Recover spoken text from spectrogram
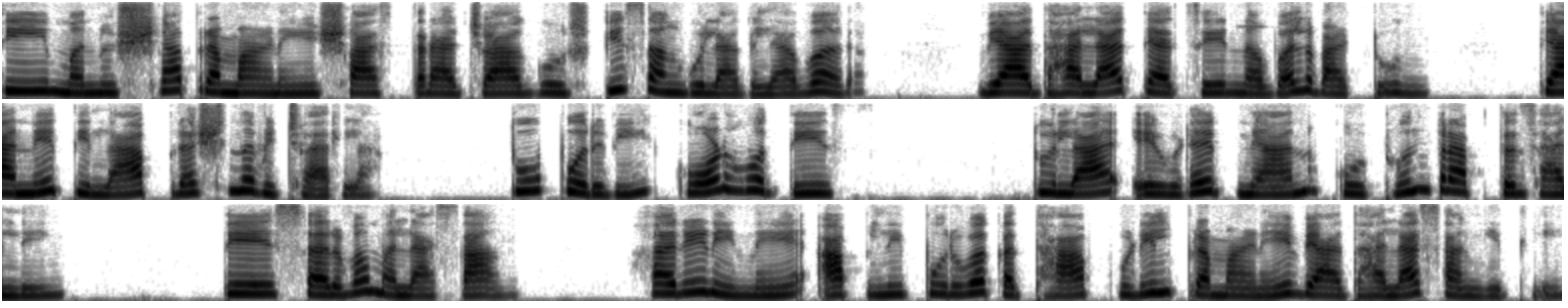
ती मनुष्याप्रमाणे शास्त्राच्या गोष्टी सांगू लागल्यावर व्याधाला त्याचे नवल वाटून त्याने तिला प्रश्न विचारला तू पूर्वी कोण होतीस? तुला एवढे ज्ञान कुठून प्राप्त झाले? ते सर्व मला सांग. हरिणीने आपली पूर्वकथा पुढील प्रमाणे व्याधाला सांगितली.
